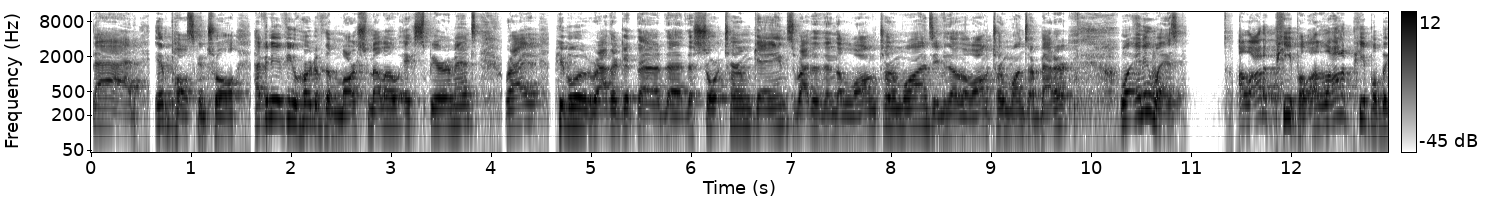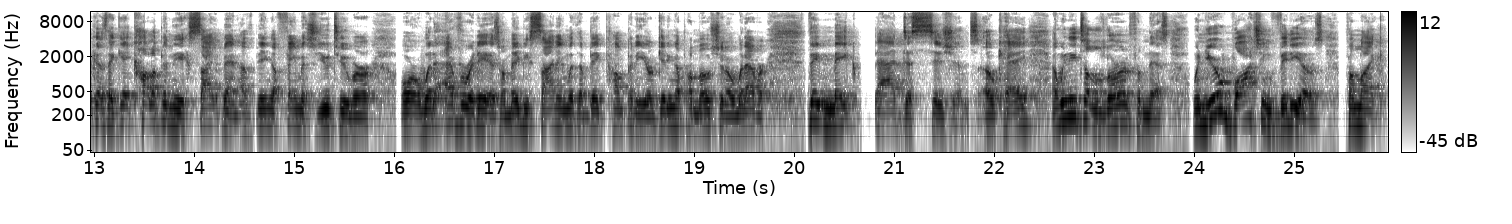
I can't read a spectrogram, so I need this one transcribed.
bad impulse control. Have any of you heard of the marshmallow experiment, right? People would rather get the, the, the short-term gains rather than the long-term ones, even though the long-term ones are better. Well, anyways, a lot of people, a lot of people, because they get caught up in the excitement of being a famous YouTuber or whatever it is, or maybe signing with a big company or getting a promotion or whatever, they make bad decisions, okay? And we need to learn from this. When you're watching videos from like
